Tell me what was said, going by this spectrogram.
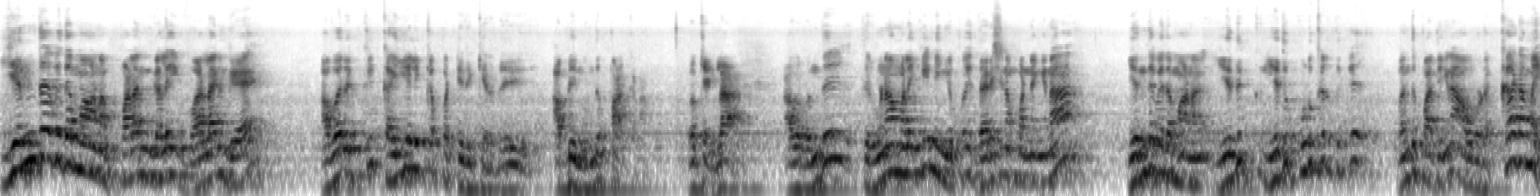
எந்த விதமான பலன்களை வழங்க அவருக்கு கையளிக்கப்பட்டிருக்கிறது அப்படின்னு வந்து பார்க்கலாம். ஓகேங்களா? அவர் வந்து திருவண்ணாமலைக்கு நீங்கள் போய் தரிசனம் பண்ணீங்கன்னா எந்த விதமான எதுக்கு எது கொடுக்கறதுக்கு வந்து பார்த்தீங்கன்னா அவரோட கடமை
